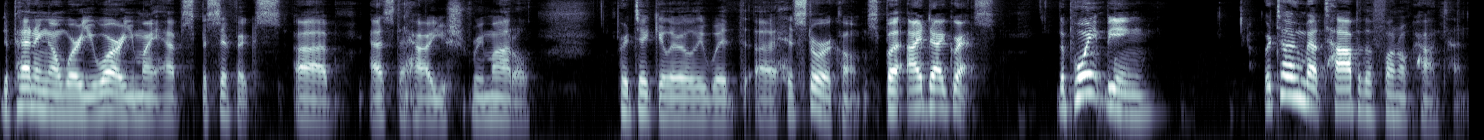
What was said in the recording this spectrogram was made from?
Depending on where you are, you might have specifics uh, as to how you should remodel, particularly with uh, historic homes. But I digress. The point being, we're talking about top of the funnel content.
